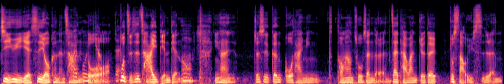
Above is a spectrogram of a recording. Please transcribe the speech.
际遇也是有可能差很多，不只是差一点点哦。你看，就是跟郭台铭同样出生的人，在台湾绝对不少于十人，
